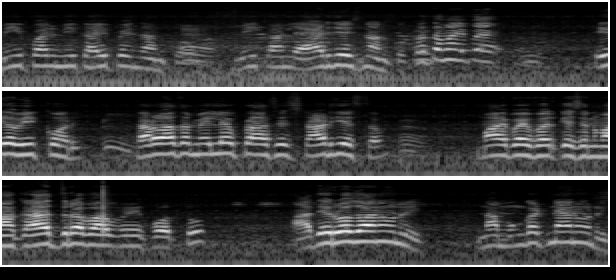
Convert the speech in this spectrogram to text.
మీ పని మీకు అయిపోయింది అనుకో మీ కళ్ళు యాడ్ చేసిన అనుకో ఖతం అయిపోయి. ఇక వీక్కోరి తర్వాత మెల్లె ప్రాసెస్ స్టార్ట్ చేస్తాం. మా బైఫర్కేషన్ మాకు రాదురా బాబు మీకు పొత్తు. అదే రోజు అనుండ్రి. నా ముంగట్నే అనుండ్రి.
